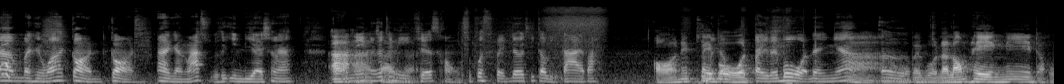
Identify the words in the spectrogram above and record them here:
อ่าหมายถึงว่าก่อนก่อนอ่าอย่างล่าสุดคืออินเดียใช่ไหมอ่าอันนี้มันก็จะมีใช่เคสของซูเปอร์สเปเดอร์ที่เกาหลีใต้ปะอ๋อในที่ไปมันโบจะสถ์ไปไปโบสถ์อะไรอย่างเงี้ยอ่าเออไปโบสถ์แล้วร้องเพลงนี่โอ้โห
